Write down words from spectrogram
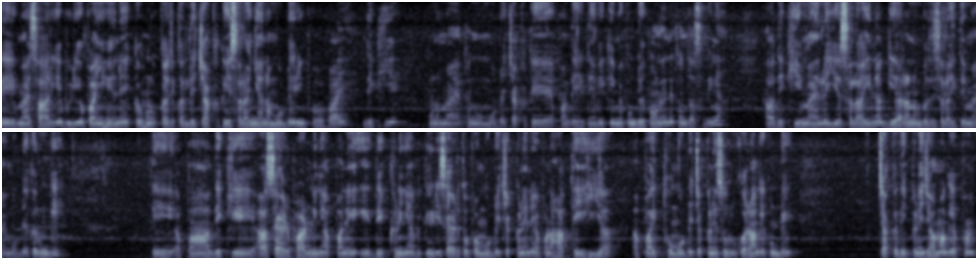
ਤੇ ਮੈਂ ਸਾਰੀਆਂ ਵੀਡੀਓ ਪਾਈ ਹੋਈਆਂ ਨੇ, ਇੱਕ ਹੁਣ ਕ- ਇਕੱਲੇ ਚੱਕ ਕੇ ਸਲਾਈਆਂ ਨਾਲ ਮੋਢੇ ਨਹੀਂ ਪ- ਪਾਏ। ਦੇਖੀਏ, ਹੁਣ ਮੈਂ ਤੁਹਾਨੂੰ ਮੋਢੇ ਚੱਕ ਕੇ ਆਪਾਂ ਦੇਖਦੇ ਹਾਂ ਵੀ ਕਿਵੇਂ ਕੁੰਡੇ ਪਾਉਣੇ ਨੇ, ਤੁਹਾਨੂੰ ਦੱਸਦੀ ਹਾਂ। ਆਹ ਦੇਖੀਏ, ਮੈਂ ਲਈ ਹੈ ਸਲਾਈ ਨਾ 11 ਨੰਬਰ ਦੀ ਸਲਾਈ ਤੇ ਮੈਂ ਮੋਢੇ ਕਰੂੰਗੀ। ਅਤੇ ਆਪਾਂ ਦੇਖੀਏ, ਆਹ ਸਾਈਡ ਫੜਨੀ ਆ ਆਪਾਂ ਨੇ, ਇਹ ਦੇਖਣੀ ਆ ਵੀ ਕਿਹੜੀ ਸਾਈਡ ਤੋਂ ਆਪਾਂ ਮੋਢੇ ਚੱਕਣੇ ਨੇ, ਆਪਣਾ ਹੱਥ ਇਹੀ ਆ। ਆਪਾਂ ਇੱਥੋਂ ਮੋਢੇ ਚੱਕਣੇ ਸ਼ੁਰੂ ਕਰਾਂਗੇ ਕੁੰਡੇ ਚੱਕ ਦੇਖਣੇ ਜਾਵਾਂਗੇ ਆਪਾਂ।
